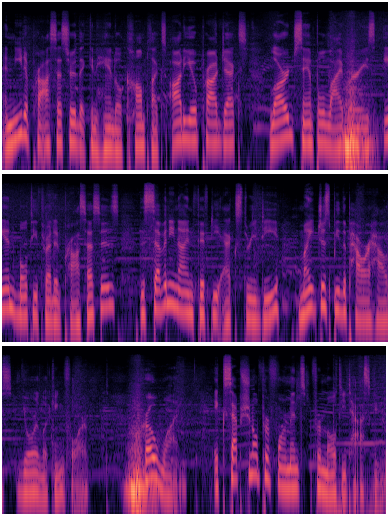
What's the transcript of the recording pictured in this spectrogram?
and need a processor that can handle complex audio projects, large sample libraries, and multi-threaded processes, the 7950X3D might just be the powerhouse you're looking for. Pro 1. Exceptional performance for multitasking.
